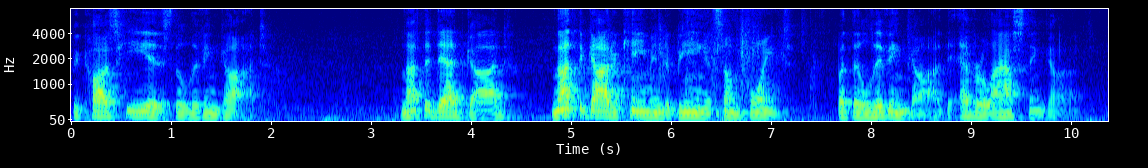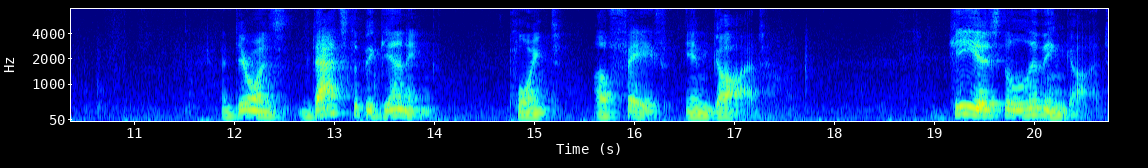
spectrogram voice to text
because he is the living God. Not the dead God, not the God who came into being at some point but the living God, the everlasting God. And, dear ones, that's the beginning point of faith in God. He is the living God.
